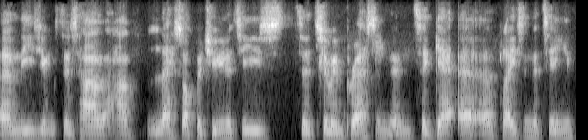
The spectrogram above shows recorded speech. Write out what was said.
um, these youngsters have, have less opportunities to, to impress and, and to get a, a place in the team.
